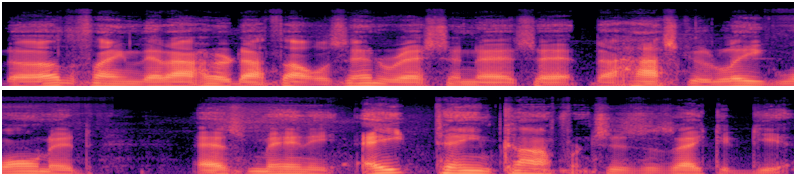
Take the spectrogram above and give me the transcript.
the other thing that I heard I thought was interesting is that the high school league wanted as many eight team conferences as they could get,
